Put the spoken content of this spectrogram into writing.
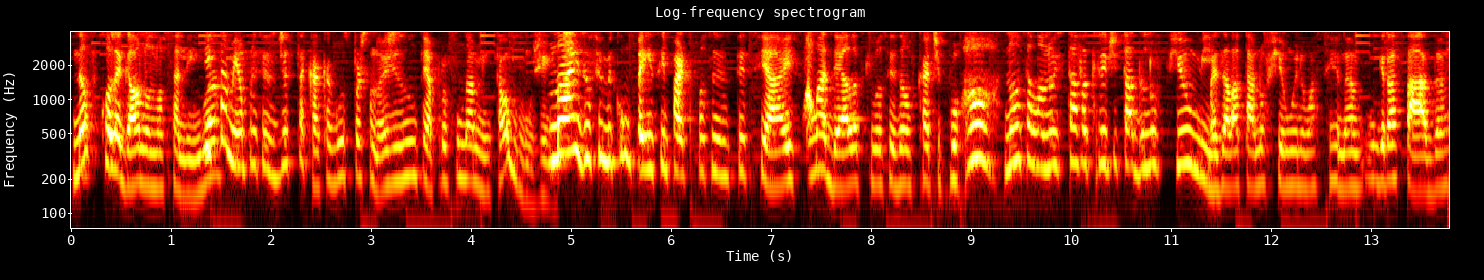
não ficou legal na nossa língua. E também eu preciso destacar que alguns personagens não têm aprofundamento algum, gente. Mas o filme compensa em participações especiais. Uma delas que vocês vão ficar tipo, oh, nossa, ela não estava acreditada no filme. Mas ela tá no filme numa cena engraçada.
